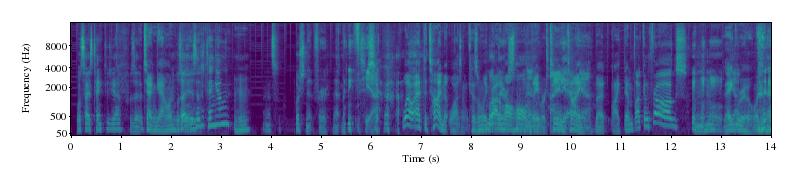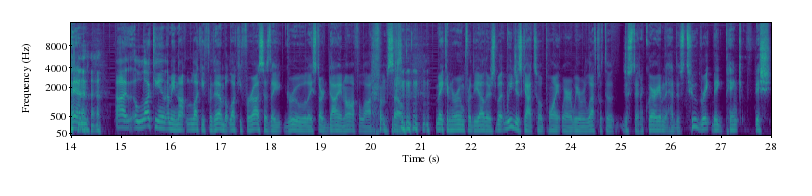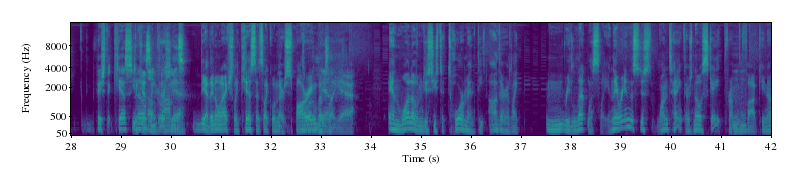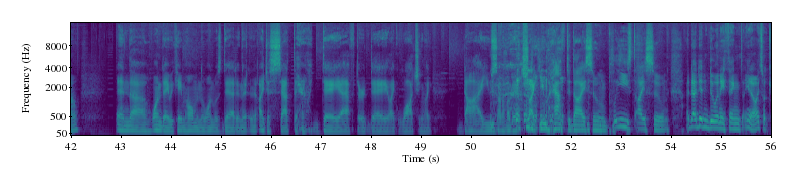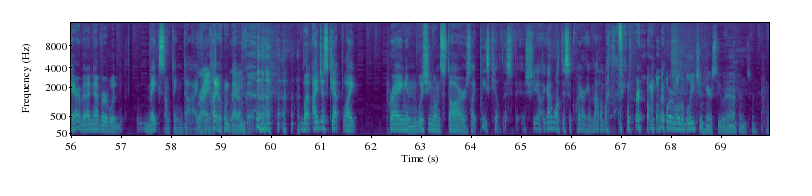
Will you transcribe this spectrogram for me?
What size tank did you have? Was it A 10 gallon. was that is that a ten gallon? Mm-hmm. That's pushing it for that many. Fish. Yeah. Well, at the time it wasn't because when we Well, brought them all home, they were tiny, teeny yeah, tiny. yeah. But like them fucking frogs, Mm-hmm. they grew. and uh, lucky, I mean, not lucky for them, but lucky for us as they grew, they started dying off a lot of them. So making room for the others. But we just got to a point where we were left with the, just an aquarium that had those two great big pink fish. Fish that kiss, you The know, kissing Oh, fish, yeah. gouramis. yeah, they don't actually kiss. That's like when they're That's what sparring, it but looks like yeah. and one of them just used to torment the other like n- relentlessly and they were in this just one tank there's no escape from the fuck you know and uh, one day we came home and the one was dead and, it, and i just sat there like day after day like watching like die you son of a bitch. Like you have to die soon. Please die soon. I, I didn't do anything you know i took care of it. I never would make something die Right, for my own benefit. But i just kept like praying and wishing on stars, like, please kill this fish. You know, like, I want this aquarium out of my living room. Pour a little bleach in here, see what happens.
